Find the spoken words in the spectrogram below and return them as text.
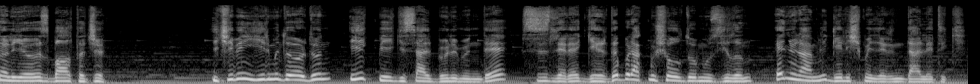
Ali Yağız Baltacı. 2024'ün ilk bilgisel bölümünde sizlere geride bırakmış olduğumuz yılın en önemli gelişmelerini derledik.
